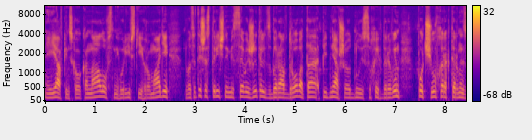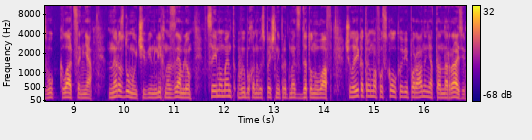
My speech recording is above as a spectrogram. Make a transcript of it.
Явкінського каналу в Снігурівській громаді, 26-річний місцевий житель збирав дрова та, піднявши одну із сухих деревин, почув характерний звук клацання. Не роздумуючи, він ліг на землю. В цей момент вибухонебезпечний предмет здетонував. Чоловік отримав осколкові поранення та наразі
